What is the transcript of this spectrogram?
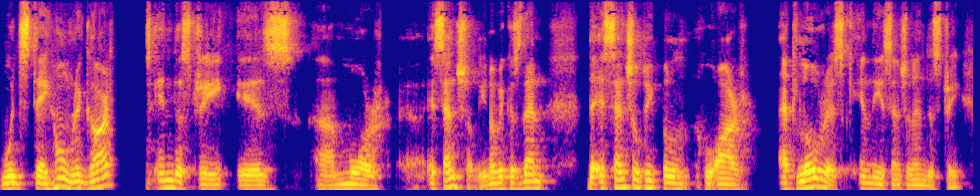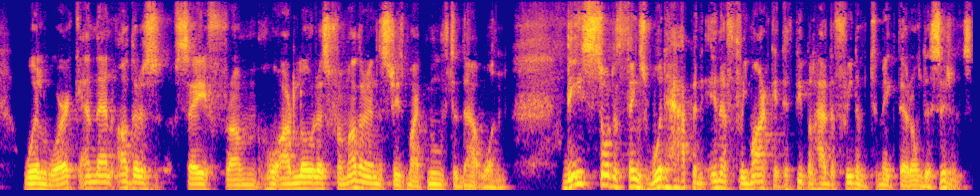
would stay home, regardless industry is uh, more uh, essential, you know, because then the essential people who are at low risk in the essential industry will work and then others say from who are low risk from other industries might move to that one. These sort of things would happen in a free market if people had the freedom to make their own decisions.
